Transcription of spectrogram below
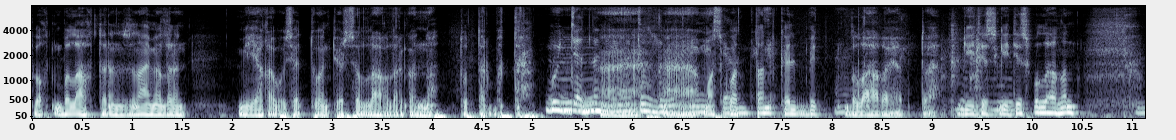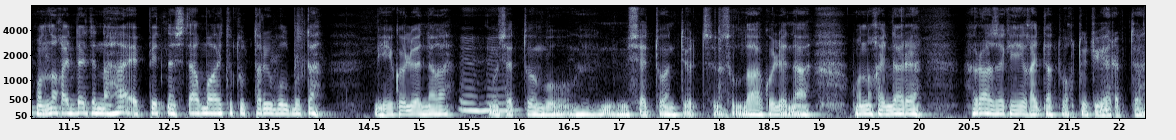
туактын балаактарын знамяларын мияга бусет туон төрсөллагалар гонно туттар Гүнжанның Ә, тулды. Москваттан кэлбит булага хапта. Гитес гитес булагын. Онна кайда наха эппет настаг байты туттары булбута. Бие көлөнага мусаттон бу мусаттон төрт сулла көлөнө. Онна кайдары раза ки кайда тукту түйерепти.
